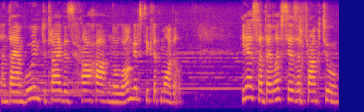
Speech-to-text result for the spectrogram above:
and I am going to try this haha no longer secret model. Yes, and I love César Franck too.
